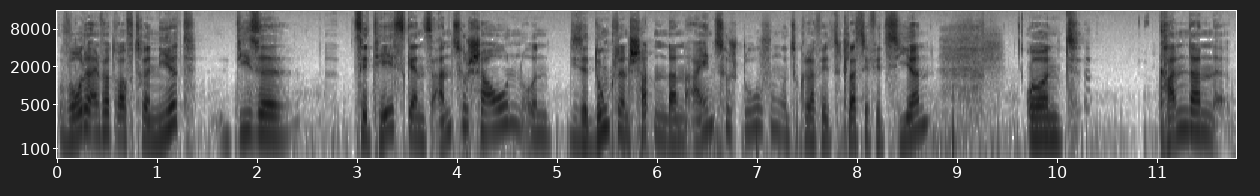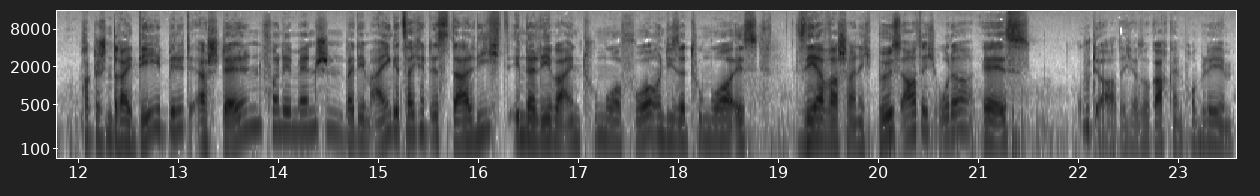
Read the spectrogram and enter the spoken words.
wurde einfach darauf trainiert, diese CT-Scans anzuschauen und diese dunklen Schatten dann einzustufen und zu klassifizieren und kann dann praktisch ein 3D-Bild erstellen von dem Menschen, bei dem eingezeichnet ist, da liegt in der Leber ein Tumor vor und dieser Tumor ist sehr wahrscheinlich bösartig oder er ist gutartig, also gar kein Problem.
